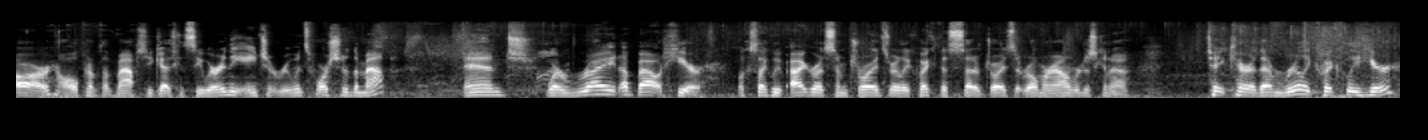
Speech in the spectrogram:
are, I'll open up the map so you guys can see. We're in the Ancient Ruins portion of the map, and we're right about here. Looks like we've aggroed some droids really quick. This set of droids that roam around, we're just gonna take care of them really quickly here.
